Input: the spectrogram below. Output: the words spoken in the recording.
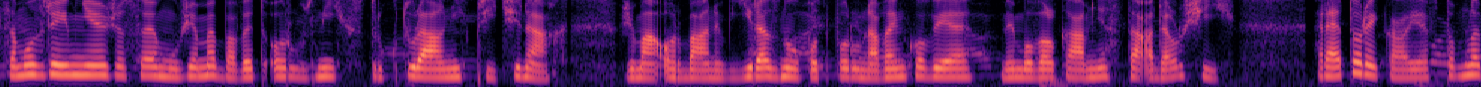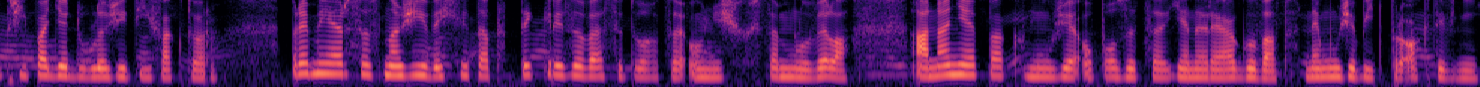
Samozřejmě, že se můžeme bavit o různých strukturálních příčinách, že má Orbán výraznou podporu na venkově, mimo velká města a dalších. Rétorika je v tomhle případě důležitý faktor. Premiér se snaží vychytat ty krizové situace, o nich jsem mluvila, a na ně pak může opozice jen reagovat, nemůže být proaktivní.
